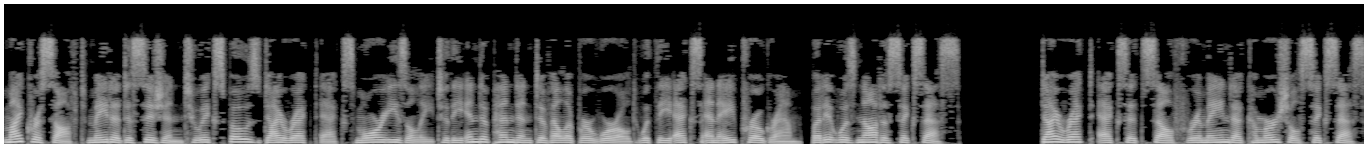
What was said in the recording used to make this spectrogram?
Microsoft made a decision to expose DirectX more easily to the independent developer world with the XNA program, but it was not a success. DirectX itself remained a commercial success,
